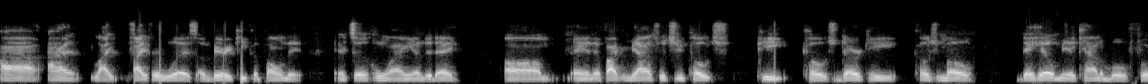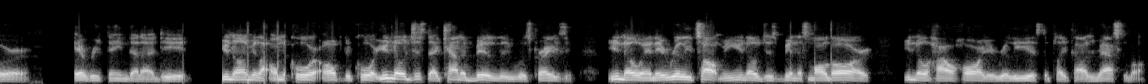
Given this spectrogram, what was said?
I I like Pfeiffer was a very key component into who I am today. Um, and if I can be honest with you, Coach Pete, Coach Durkee, Coach Mo, they held me accountable for everything that I did. You know I mean? Like on the court, off the court, you know, just the accountability was crazy. You know, and it really taught me, you know, just being a small guard, you know how hard it really is to play college basketball.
